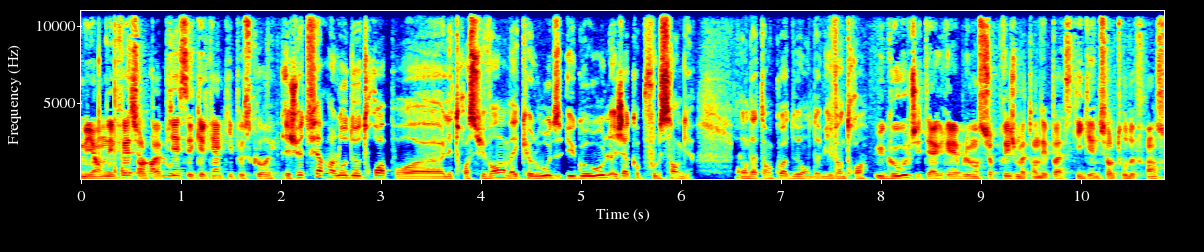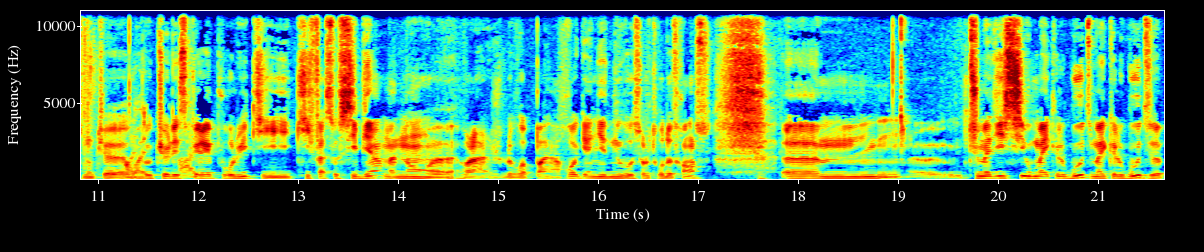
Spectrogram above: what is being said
Mais en effet, sur le papier, c'est quelqu'un qui peut scorer. Et je vais te faire un lot de 3 pour euh, les trois suivants Michael Woods, Hugo Hull, Jacob Fulsang. On attend quoi d'eux en 2023 Hugo Hull, j'étais agréablement surpris. Je m'attendais pas à ce qu'il gagne sur le Tour de France. Donc, euh, on peut que l'espérer pour lui qu'il fasse aussi bien. Maintenant, voilà, je le vois pas regagner de nouveau sur le Tour de France. Tu m'as dit ici ou Michael Woods. Michael Woods,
